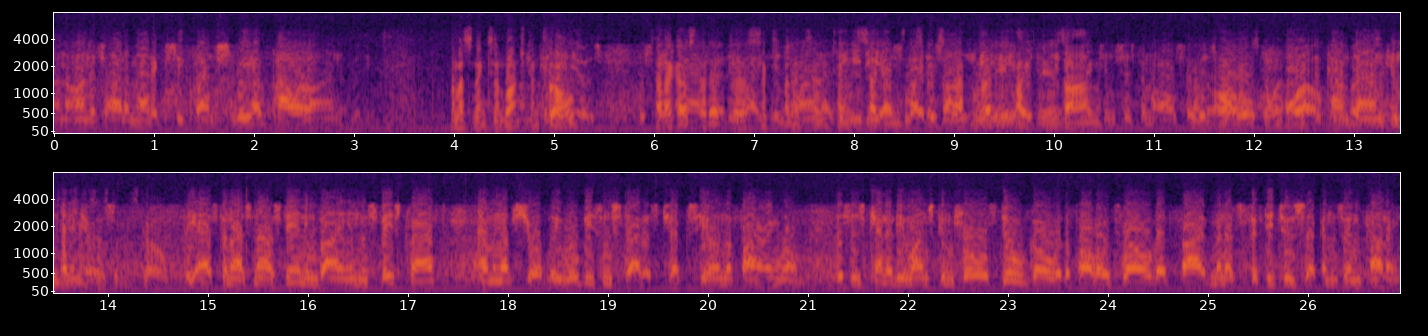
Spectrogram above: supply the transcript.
on on its automatic sequence. We have power on. We're listening to launch control. Telling us that at, uh, six minutes and The 10 EDS seconds, the light is spacecraft ready the light is on, detection system also And is all is going well. the countdown emergency detection continues. systems go. The astronauts now standing by in the spacecraft. Coming up shortly will be some status checks here in the firing room. This is Kennedy Launch Control. Still go with Apollo 12 at 5 minutes 52 seconds and counting.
